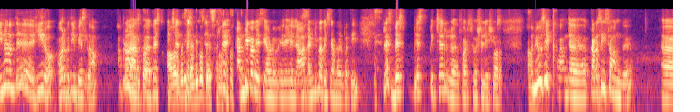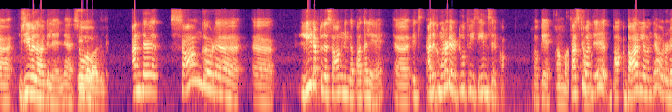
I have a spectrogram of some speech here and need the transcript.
இன்னொன்னு வந்து ஹீரோ அவரை பத்தியும் பேசலாம். கண்டிப்பா. பெஸ்ட் அவரை பத்தி கண்டிப்பா பேசணும். கண்டிப்பா பேசி ஆகணும் இது- இது நான் கண்டிப்பா பேசி ஆகணும் அவரை பத்தி plus best best picture for social issues ஆமா. மியூசிக் அந்த கடைசி சாங் ஜீவல் ஆகல இல்ல சோ. அந்த சாங்கோட lead up to the song நீங்க பார்த்தாலே இட்ஸ் அதுக்கு முன்னாடி ஒரு டூ த்ரீ சீன்ஸ் இருக்கும் ஓகே ஃபர்ஸ்ட் வந்து பார்ல வந்து அவரோட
